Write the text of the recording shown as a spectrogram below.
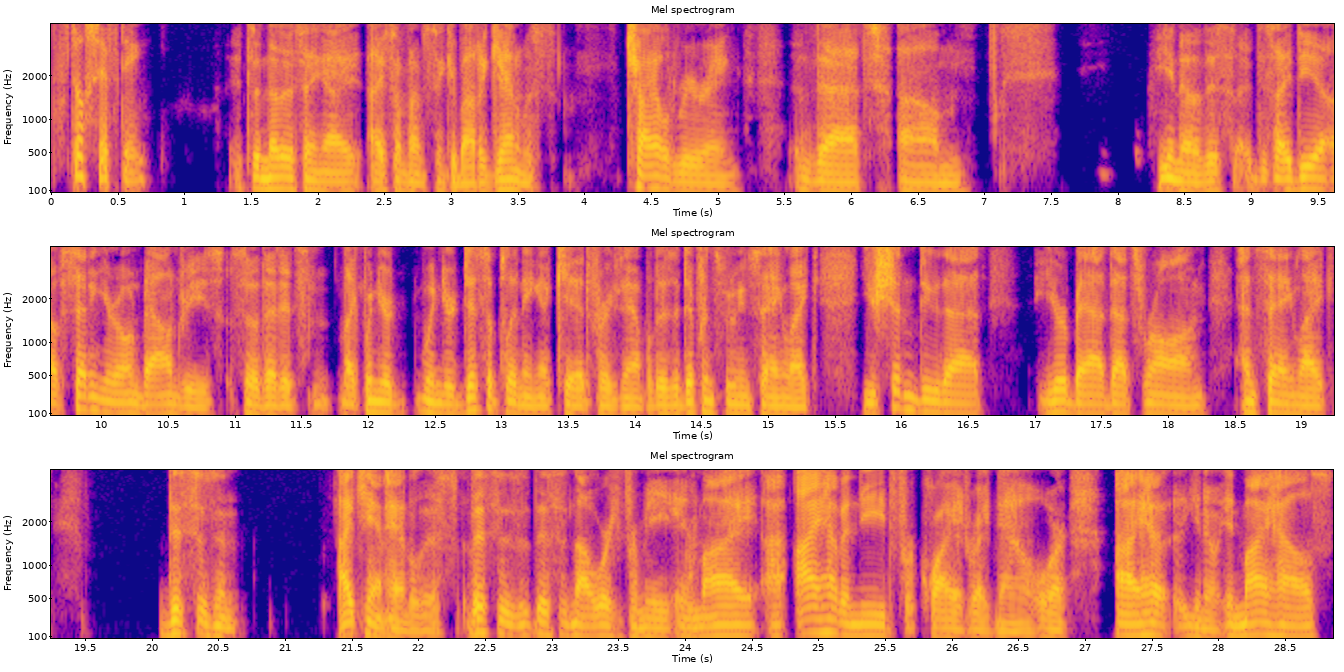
still shifting. It's another thing I, I sometimes think about again with child rearing that um, you know this this idea of setting your own boundaries so that it's like when you're when you're disciplining a kid for example there's a difference between saying like you shouldn't do that you're bad that's wrong and saying like this isn't I can't handle this. This is this is not working for me. In my I, I have a need for quiet right now, or I have you know in my house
